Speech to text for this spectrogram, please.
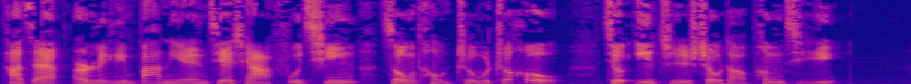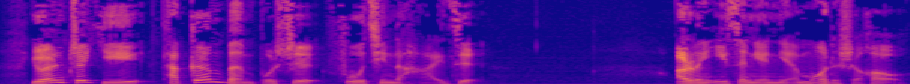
他在二零零八年接下父亲总统职务之后，就一直受到抨击。有人质疑他根本不是父亲的孩子。二零一四年年末的时候，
